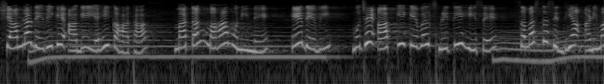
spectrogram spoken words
श्यामला देवी के आगे यही कहा था, मातंग महामुनि ने, हे देवी मुझे आपकी केवल स्मृति ही से समस्त सिद्धियाँ, अणिमा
